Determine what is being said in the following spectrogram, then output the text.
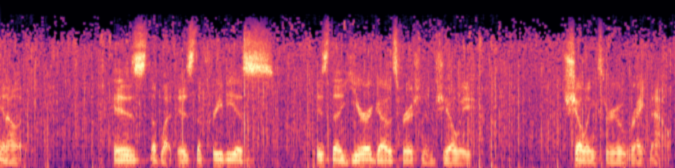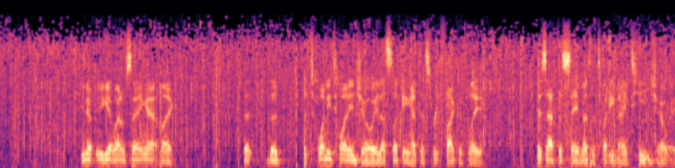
you know, is the what is the previous is the year ago's version of Joey showing through right now? You know, you get what I'm saying at like the the the 2020 Joey that's looking at this reflectively is that the same as the 2019 Joey?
